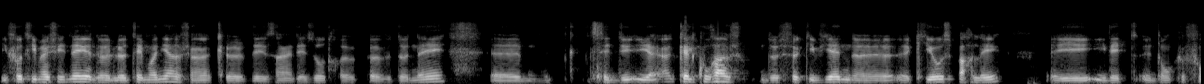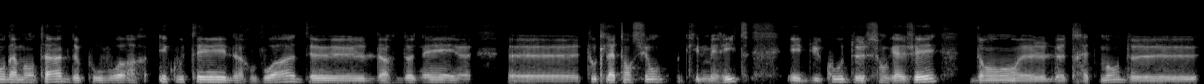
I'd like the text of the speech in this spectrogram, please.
Il faut imaginer le, le témoignage hein, que les uns et les autres peuvent donner. Euh, c'est quel courage de ceux qui viennent, euh, qui osent parler. Et il est donc fondamental de pouvoir écouter leur voix, de leur donner euh, euh toute l'attention qu'ils méritent et du coup de s'engager dans euh, le traitement de,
